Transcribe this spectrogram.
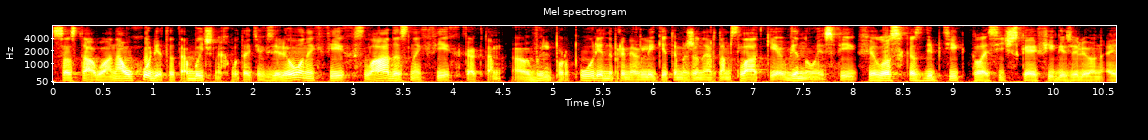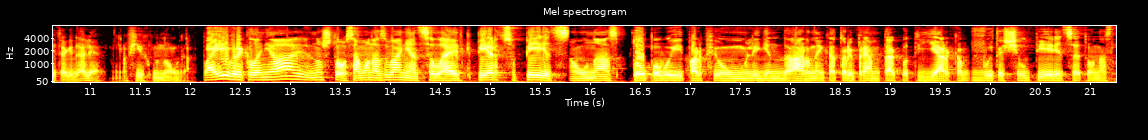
составу. Она уходит от обычных вот этих зеленых фиг, сладостных фиг, как там э, в Île Pourpre, например, Liquides Imaginaires, там сладкие, вино из фиг. Philosykos Diptyque, классическая фига зеленая и так далее. Фиг много. Poivre Colonial, ну что, само название отсылает к перцу. Перец у нас топовый парфюм легендарный, который прям так вот ярко вытащил перец. Это у нас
